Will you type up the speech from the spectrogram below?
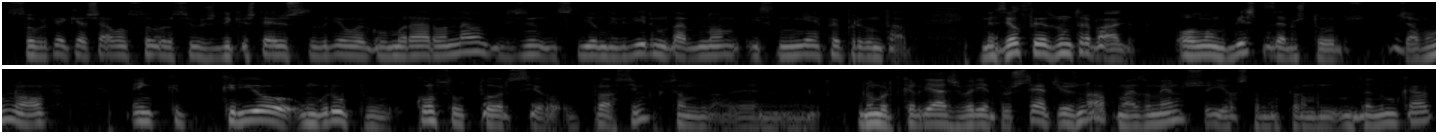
sobre o que é que achavam sobre se os dicastérios se deveriam aglomerar ou não, se deviam dividir, mudar de nome, isso ninguém foi perguntado. Mas ele fez um trabalho ao longo destes anos todos, já vão nove, em que criou um grupo consultor seu próximo, que são eh, número de cardeais varia entre os sete e os nove, mais ou menos, e eles também foram mudando um bocado,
